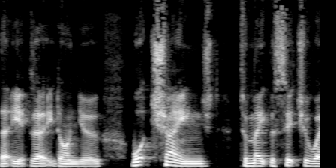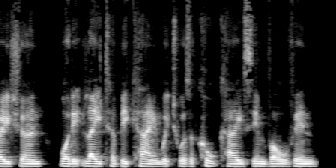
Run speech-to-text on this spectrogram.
that he exerted on you? What changed to make the situation what it later became, which was a court case involving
